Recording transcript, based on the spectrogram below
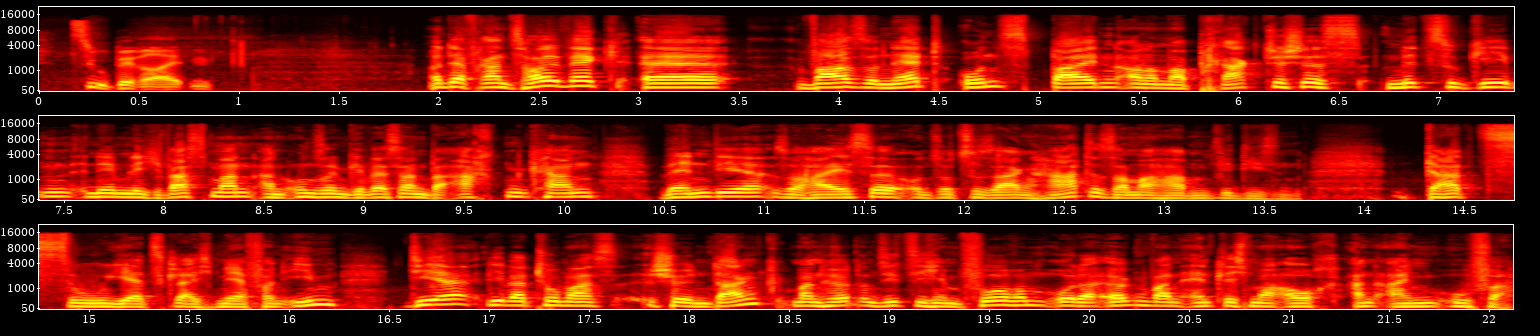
zubereiten und der Franz Hollweg äh, war so nett, uns beiden auch nochmal Praktisches mitzugeben, nämlich was man an unseren Gewässern beachten kann, wenn wir so heiße und sozusagen harte Sommer haben wie diesen. Dazu jetzt gleich mehr von ihm. Dir, lieber Thomas, schönen Dank. Man hört und sieht sich im Forum oder irgendwann endlich mal auch an einem Ufer.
